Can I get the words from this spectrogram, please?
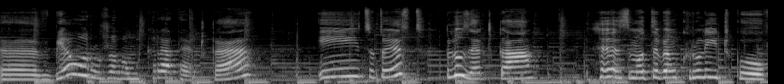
Yy, w biało-różową krateczkę. I co to jest? Bluzeczka z motywem króliczków,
